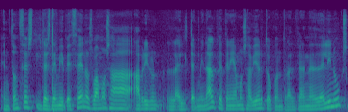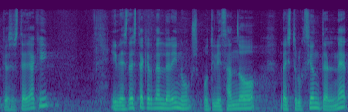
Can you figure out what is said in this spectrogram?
Entonces, desde mi PC nos vamos a abrir el terminal que teníamos abierto contra el kernel de Linux, que es este de aquí, y desde este kernel de Linux, utilizando la instrucción telnet,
